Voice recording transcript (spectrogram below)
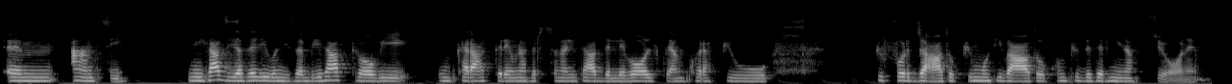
Ehm, anzi, nei casi di atleti con disabilità trovi un carattere e una personalità delle volte ancora più, più forgiato, più motivato, con più determinazione.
